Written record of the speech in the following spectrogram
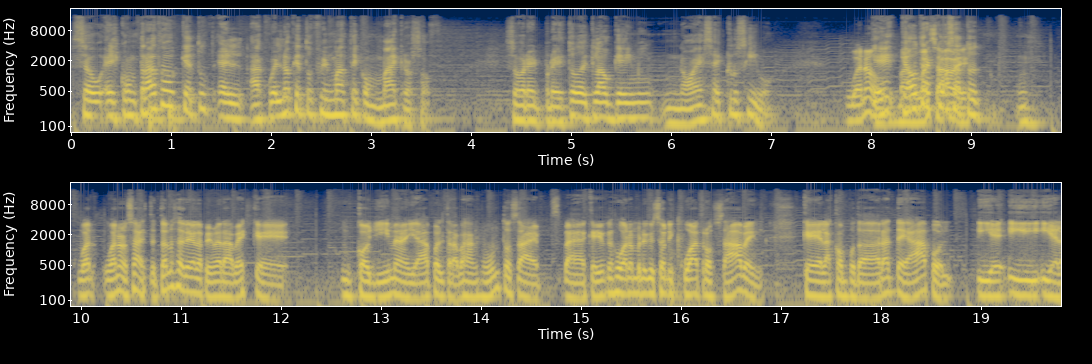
So, el contrato que tú, el acuerdo que tú firmaste con Microsoft sobre el proyecto de cloud gaming no es exclusivo. Bueno, ¿Qué, cosas sabe. tú? Bueno, bueno, sabes, esto no sería la primera vez que Kojima y Apple trabajan juntos, ¿sabes? Aquellos que jugaron Metal Solid 4 saben que las computadoras de Apple y, y- y el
